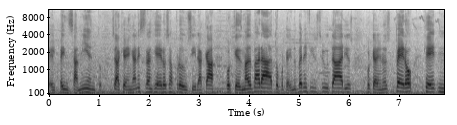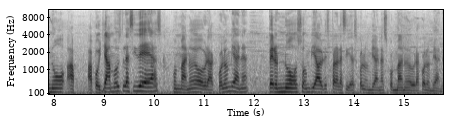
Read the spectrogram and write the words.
el pensamiento. O sea, que vengan extranjeros a producir acá porque es más barato, porque hay unos beneficios tributarios, porque hay unos, pero que no apoyamos las ideas con mano de obra colombiana, pero no son viables para las ideas colombianas con mano de obra colombiana.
